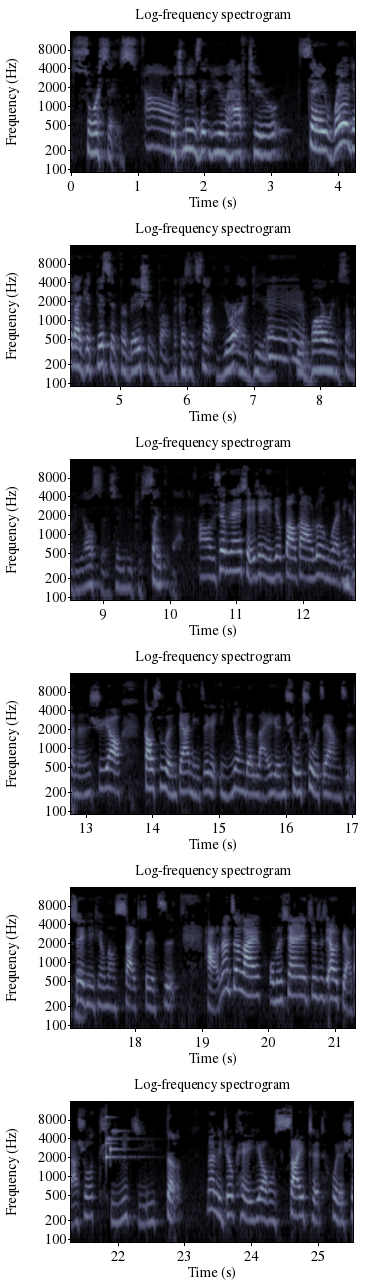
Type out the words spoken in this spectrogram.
sources, oh. which means that you have to say, where did I get this information from? Because it's not your idea. Mm -mm. You're borrowing somebody else's. So you need to cite that. 哦，所以我们在写一些研究报告、论文，你可能需要告诉人家你这个引用的来源出处这样子，所以你可以用到 cite 这个字。好，那再来，我们现在就是要表达说提及的。那你就可以用 cited 或者是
